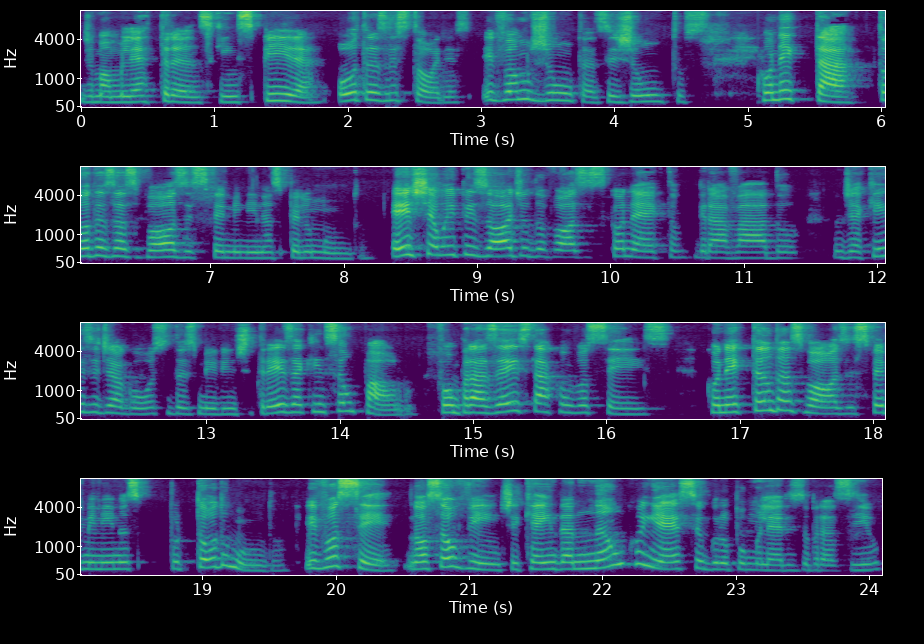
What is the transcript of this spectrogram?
de uma mulher trans que inspira outras histórias. E vamos juntas e juntos conectar todas as vozes femininas pelo mundo. Este é um episódio do Vozes Conectam, gravado no dia 15 de agosto de 2023 aqui em São Paulo. Foi um prazer estar com vocês conectando as vozes femininas por todo o mundo. E você, nosso ouvinte, que ainda não conhece o Grupo Mulheres do Brasil,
